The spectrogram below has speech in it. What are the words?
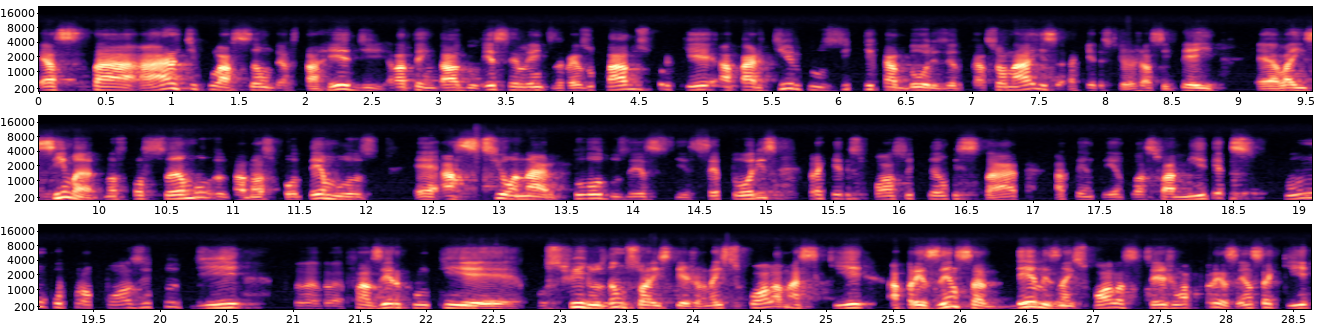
esta a articulação desta rede ela tem dado excelentes resultados porque a partir dos indicadores educacionais aqueles que eu já citei é, lá em cima nós possamos nós podemos é, acionar todos esses setores para que eles possam então estar atendendo as famílias com o propósito de fazer com que os filhos não só estejam na escola, mas que a presença deles na escola seja uma presença que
